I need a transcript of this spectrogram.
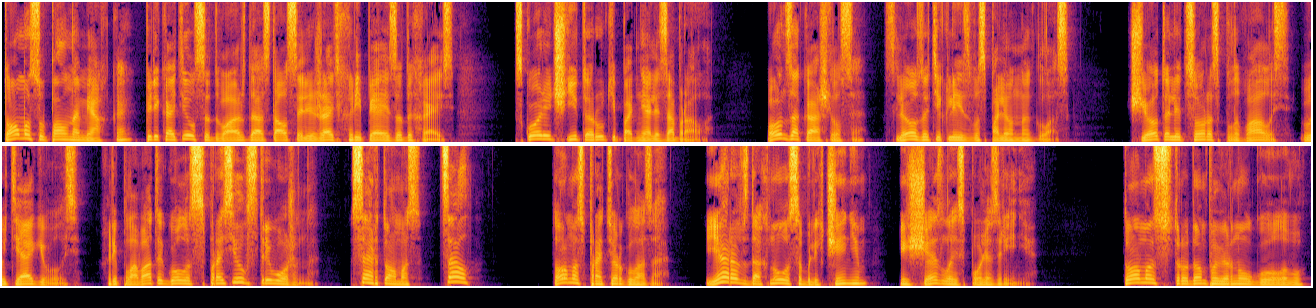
Томас упал на мягко, перекатился дважды, остался лежать, хрипя и задыхаясь. Вскоре чьи-то руки подняли забрало. Он закашлялся, слезы текли из воспаленных глаз. Чье-то лицо расплывалось, вытягивалось. Хрипловатый голос спросил встревоженно. «Сэр Томас, цел?» Томас протер глаза. Яра вздохнула с облегчением, исчезла из поля зрения. Томас с трудом повернул голову,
